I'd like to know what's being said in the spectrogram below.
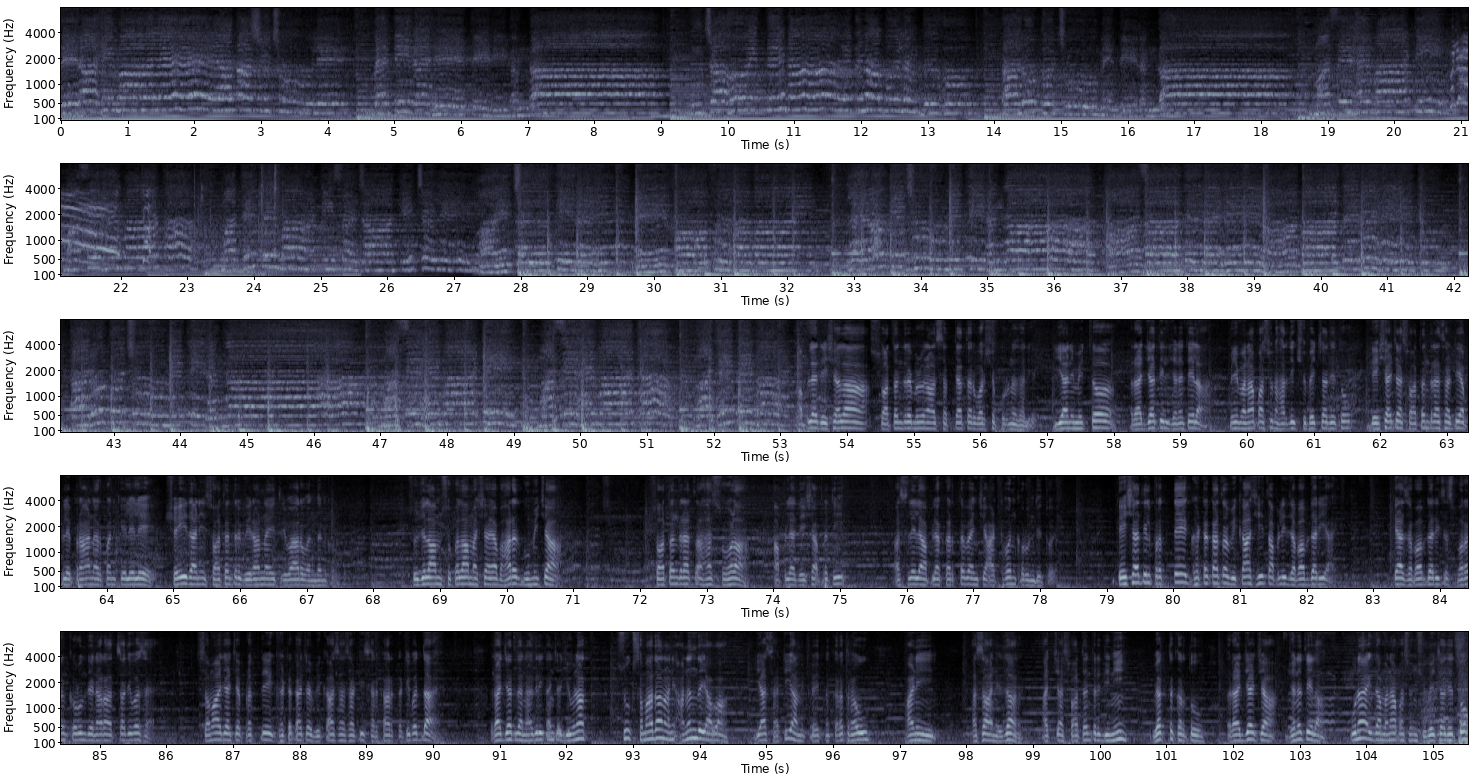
तेरा हिमालय आकाश छू ले बहती रहे तेरी गंगा। ऊँचा हो इतना इतना बुलंद हो, तारों को छू में तिरंगा। माँ से है माटी माँ से है माथा, माथे पे माटी सजा के चले। माए चलते रहे। आपल्या देशाला स्वातंत्र्य मिळून आज सत्याहत्तर वर्ष पूर्ण झाली आहेत. या निमित्त राज्यातील जनतेला मी मनापासून हार्दिक शुभेच्छा देतो. देशाच्या स्वातंत्र्यासाठी आपले प्राण अर्पण केलेले शहीद आणि स्वातंत्र्यवीरांनाही त्रिवार वंदन करतो. सुजलाम सुफलाम अशा या भारतभूमीच्या स्वातंत्र्याचा हा सोहळा आपल्या देशाप्रती असलेल्या आपल्या कर्तव्यांची आठवण करून देतोय. देशातील प्रत्येक घटकाचा विकास हीच आपली जबाबदारी आहे. त्या जबाबदारीचं स्मरण करून देणारा आजचा दिवस आहे. समाजाच्या प्रत्येक घटकाच्या विकासासाठी सरकार कटिबद्ध आहे. राज्यातल्या नागरिकांच्या जीवनात सुख समाधान आणि आनंद यावा यासाठी आम्ही प्रयत्न करत राहू आणि असा निर्धार आजच्या स्वातंत्र्यदिनी व्यक्त करतो. राज्याच्या जनतेला पुन्हा एकदा मनापासून शुभेच्छा देतो.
